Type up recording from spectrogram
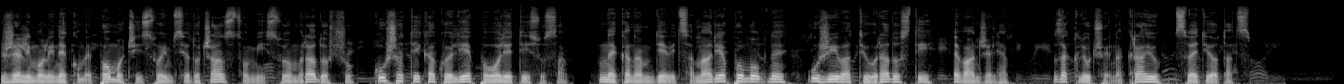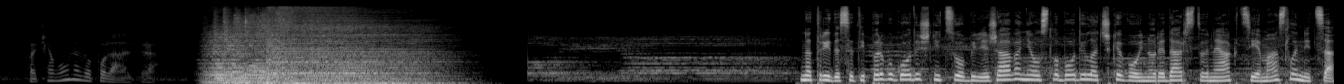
Želimo li nekome pomoći svojim svjedočanstvom i svojom radošću kušati kako je lijepo voljeti Isusa? Neka nam djevica Marija pomogne uživati u radosti evanđelja. Zaključuje na kraju Sveti Otac. Na 31. godišnicu obilježavanja oslobodilačke vojno-redarstvene akcije Maslenica,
